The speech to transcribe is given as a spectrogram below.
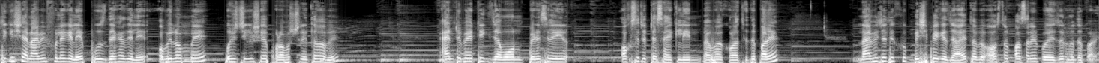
চিকিৎসা নাভি ফুলে গেলে পুজ দেখা দিলে অবিলম্বে পশু চিকিৎসকের পরামর্শ নিতে হবে। অ্যান্টিবায়োটিক যেমন পেনিসিলিন অক্সিডেটাসাইক্লিন ব্যবহার করা যেতে পারে। নাভি যদি খুব বেশি পেকে যায়, তবে অস্ত্রোপচারের প্রয়োজন হতে পারে।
